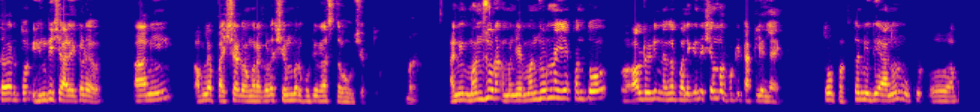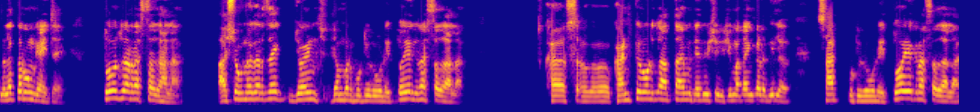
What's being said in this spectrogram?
तर तो हिंदी शाळेकडं आणि आपल्या पाचशा डोंगराकडे शंभर फुटी रस्ता होऊ शकतो. बरं. आणि मंजूर म्हणजे मंजूर नाहीये पण तो ऑलरेडी नगरपालिकेने शंभर फुटी टाकलेला आहे. तो फक्त निधी आणून आपल्याला करून घ्यायचा आहे तो जर रस्ता झाला अशोकनगरचा एक जॉईंट शंभर फुटी रोड आहे तो एक रस्ता झाला. खांडकी रोडचा आता आम्ही त्या दिवशी सीमाताईंकडे दिलं साठ फुटी रोड आहे तो एक रस्ता झाला.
